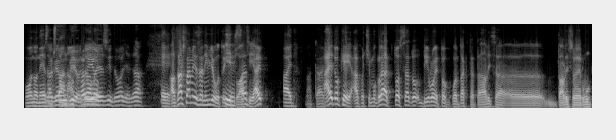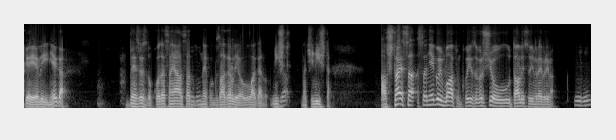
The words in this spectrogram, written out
ono ne znam da šta ubio, napravio. Da leži dolje, da. E. Ali znaš šta mi je zanimljivo u toj situaciji? Sad... Ajde. Ajde, ok, ako ćemo gledati to sad, bilo je tog kontakta Talisa, uh, Talisove ruke ili i njega, bezvezno, ko da sam ja sad uh nekog zagrlio lagano, ništa, znači ništa. Ali šta je sa, sa njegovim vlatom koji je završio u Talisovim rebrima? Mm-hmm.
